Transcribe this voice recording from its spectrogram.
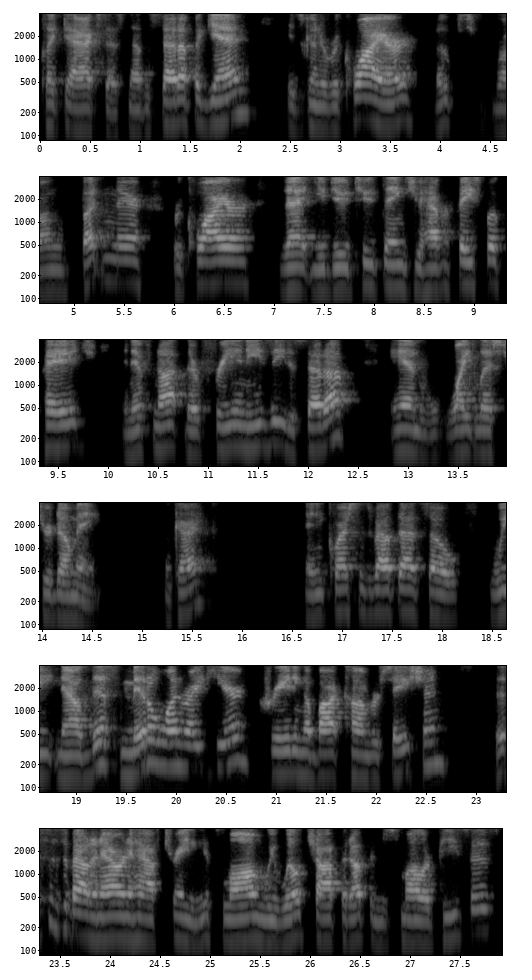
click to access. Now the setup again is going to require, oops, wrong button there, require that you do two things. You have a Facebook page, and if not, they're free and easy to set up and whitelist your domain. Okay? Any questions about that? So we, now this middle one right here, creating a bot conversation, this is about an hour and a half training. It's long. We will chop it up into smaller pieces,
